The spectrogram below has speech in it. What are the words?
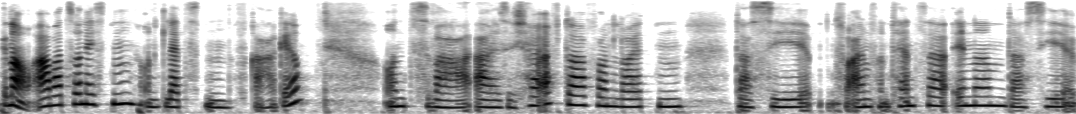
Genau, aber zur nächsten und letzten Frage. Und zwar, also ich höre öfter von Leuten, dass sie, vor allem von TänzerInnen, dass sie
